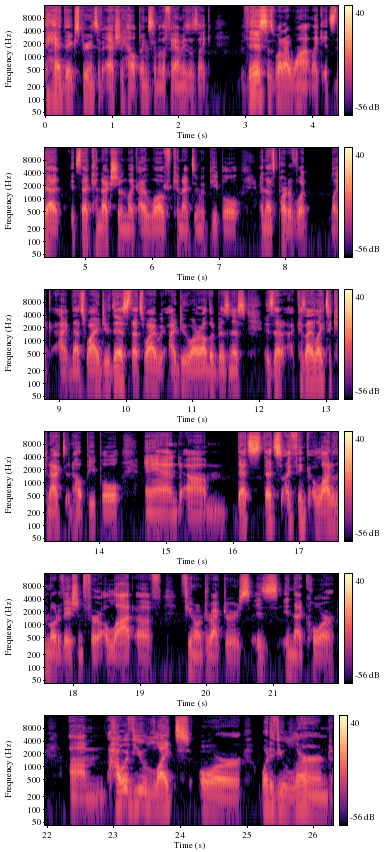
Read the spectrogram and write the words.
had the experience of actually helping some of the families, I was like, this is what I want. Like it's that it's that connection. Like I love connecting with people, and that's part of what like I that's why I do this. That's why I do our other business is that because I like to connect and help people, and um, that's that's I think a lot of the motivation for a lot of funeral directors is in that core. Um, how have you liked or what have you learned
